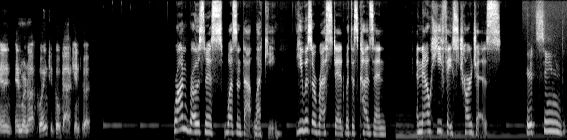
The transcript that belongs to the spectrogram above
And, and we're not going to go back into it. Ron Rosenes wasn't that lucky. He was arrested with his cousin, and now he faced charges. It seemed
